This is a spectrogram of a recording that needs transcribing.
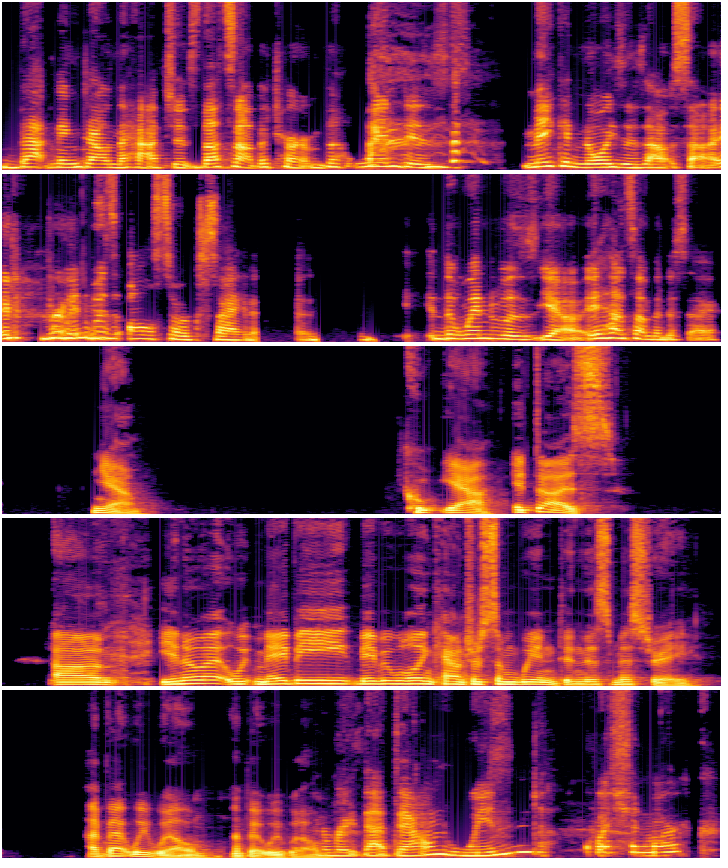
battening down the hatches. That's not the term. The wind is making noises outside. The wind was also excited. The wind was, yeah, it had something to say. Yeah. Cool. Yeah, it does. Um, you know what? Maybe maybe we'll encounter some wind in this mystery. I bet we will. I bet we will. write that down. Wind question mark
